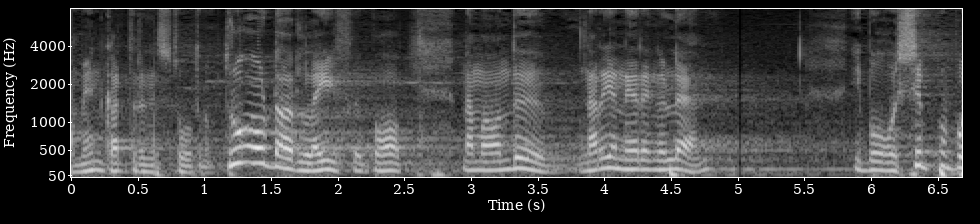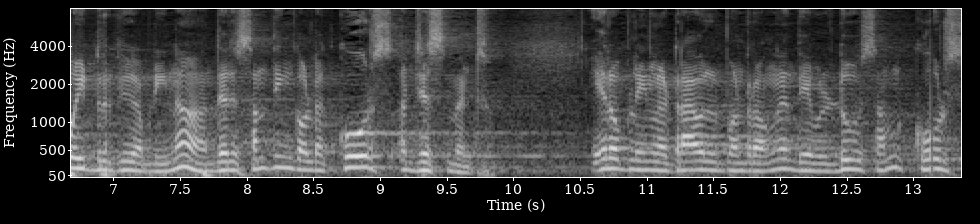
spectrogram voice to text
amen கத்திருக்க ஸ்தோத்திரம். த்ரூ அவுட் அவர் லைஃப் இப்போது நம்ம வந்து நிறைய நேரங்களில் இப்போது ஷிப் போயிட்டுருக்கு அப்படின்னா there is something called a course adjustment ஏரோப்ளேனில் ட்ராவல் பண்ணுறவங்க they will do some course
